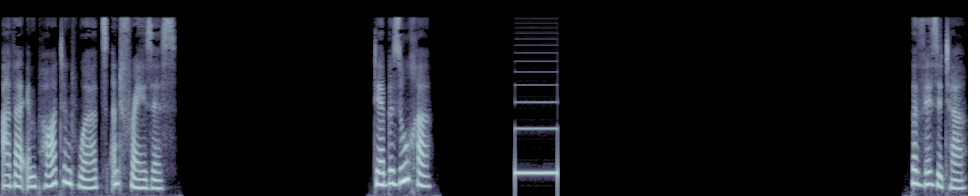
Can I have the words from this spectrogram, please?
Other important words and phrases. Der Besucher. The visitor.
